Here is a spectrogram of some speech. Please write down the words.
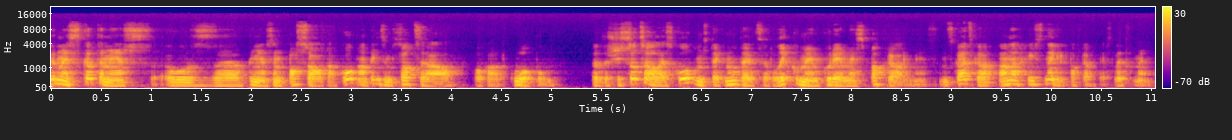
kad mēs skatāmies uz pasauli tā kopumā, pieņemsim sociālu kaut kādu kopumu, tad šis sociālais kopums tiek noteikts ar likumiem, kuriem mēs pakļaujamies. Skaidrs, ka anarchisti negrib pakļauties likumiem.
